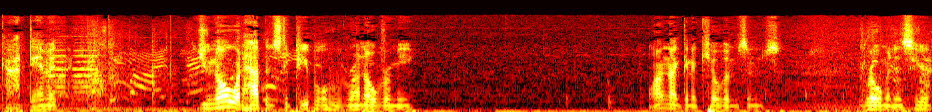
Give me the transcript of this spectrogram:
God damn it. You know what happens to people who run over me. Well, I'm not gonna kill them since Roman is here.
